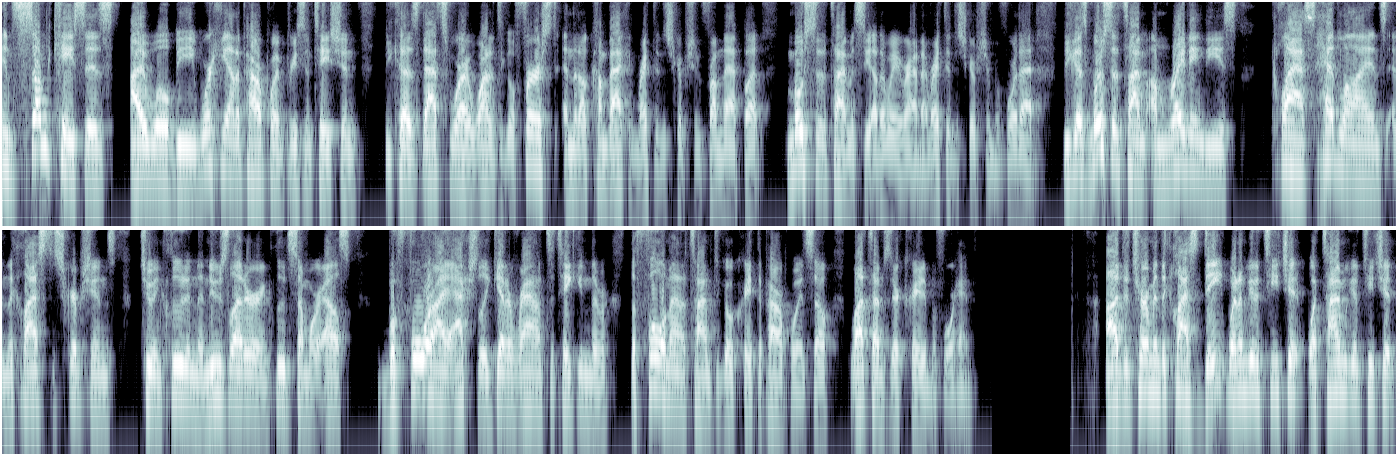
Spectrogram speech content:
in some cases, I will be working on a PowerPoint presentation because that's where I wanted to go first. And then I'll come back and write the description from that. But most of the time, it's the other way around. I write the description before that because most of the time, I'm writing these class headlines and the class descriptions to include in the newsletter or include somewhere else before I actually get around to taking the, the full amount of time to go create the PowerPoint. So a lot of times they're created beforehand. Uh, determine the class date, when I'm going to teach it, what time I'm going to teach it,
